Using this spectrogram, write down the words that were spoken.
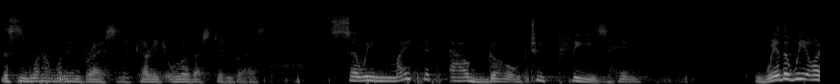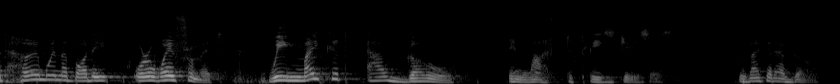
This is what I want to embrace and encourage all of us to embrace. So we make it our goal to please Him. Whether we are at home or in the body or away from it, we make it our goal in life to please Jesus. We make it our goal.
